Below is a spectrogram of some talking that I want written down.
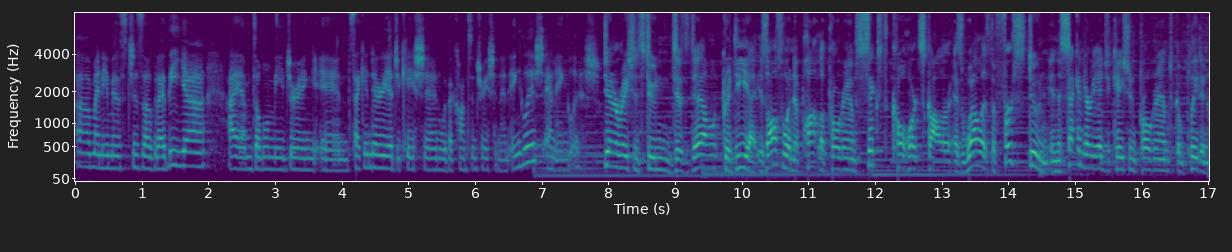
Uh, my name is Giselle Gradilla. I am double majoring in secondary education with a concentration in English and English. Generation student Giselle Gradilla is also a Nepantla program sixth cohort scholar as well as the first student in the secondary education program to complete an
